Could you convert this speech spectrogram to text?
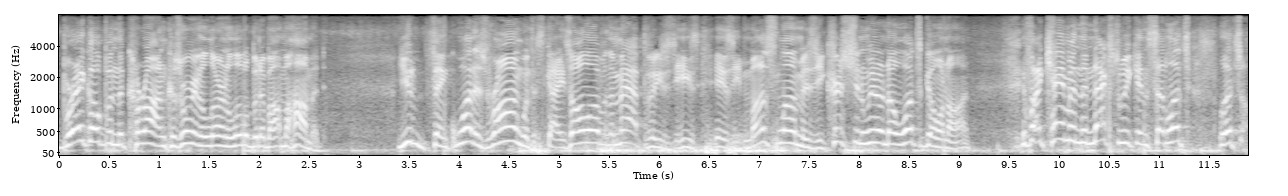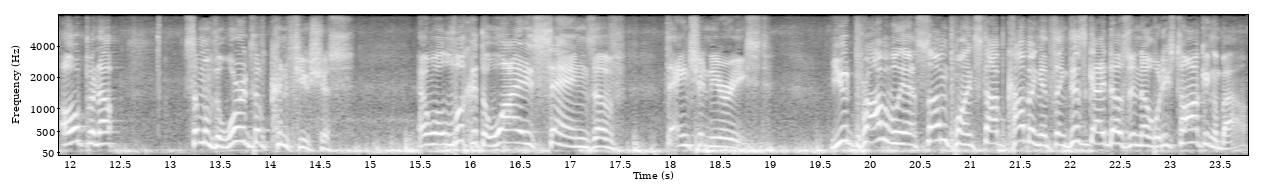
break open the Quran because we're going to learn a little bit about Muhammad. You'd think, what is wrong with this guy? He's all over the map. He's, he's, is he Muslim? Is he Christian? We don't know what's going on. If I came in the next week and said, let's, let's open up some of the words of Confucius and we'll look at the wise sayings of the ancient Near East, you'd probably at some point stop coming and think this guy doesn't know what he's talking about.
